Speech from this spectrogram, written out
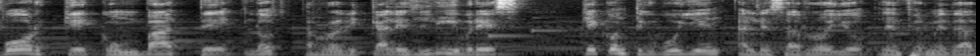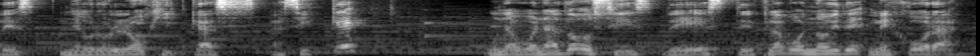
porque combate los radicales libres que contribuyen al desarrollo de enfermedades neurológicas. Así que una buena dosis de este flavonoide mejora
